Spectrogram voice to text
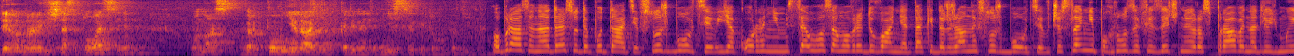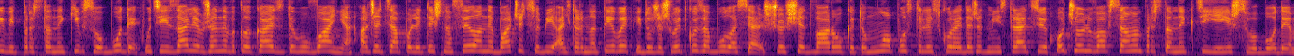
Демографічна ситуація у нас в Верховній Раді, в Кабінеті міністрів і тому подібне. Образи на адресу депутатів, службовців, як органів місцевого самоврядування, так і державних службовців, численні погрози фізичної розправи над людьми від представників свободи у цій залі вже не викликають здивування, адже ця політична сила не бачить собі альтернативи і дуже швидко забулася, що ще два роки тому апостолівську райдержадміністрацію очолював саме представник цієї ж свободи.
